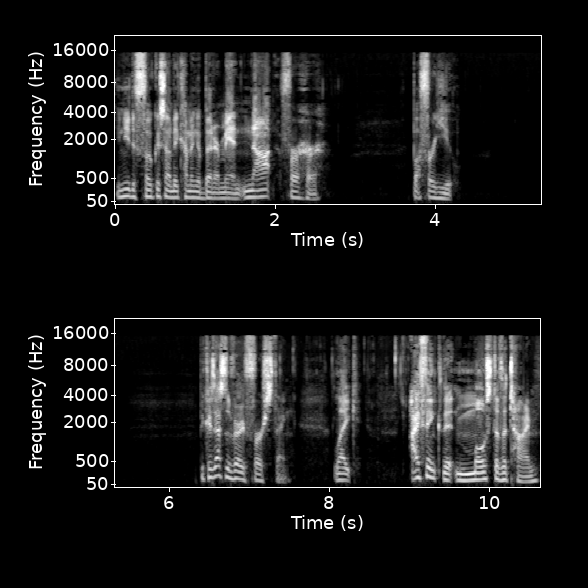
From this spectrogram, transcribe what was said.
you need to focus on becoming a better man, not for her, but for you. Because that's the very first thing. Like, I think that most of the time,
